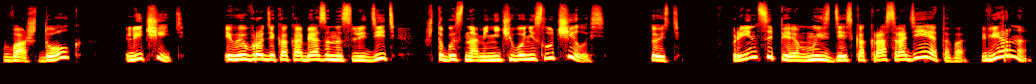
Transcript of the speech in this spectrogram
«Ваш долг — лечить, и вы вроде как обязаны следить, чтобы с нами ничего не случилось. То есть, в принципе, мы здесь как раз ради этого, верно?»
